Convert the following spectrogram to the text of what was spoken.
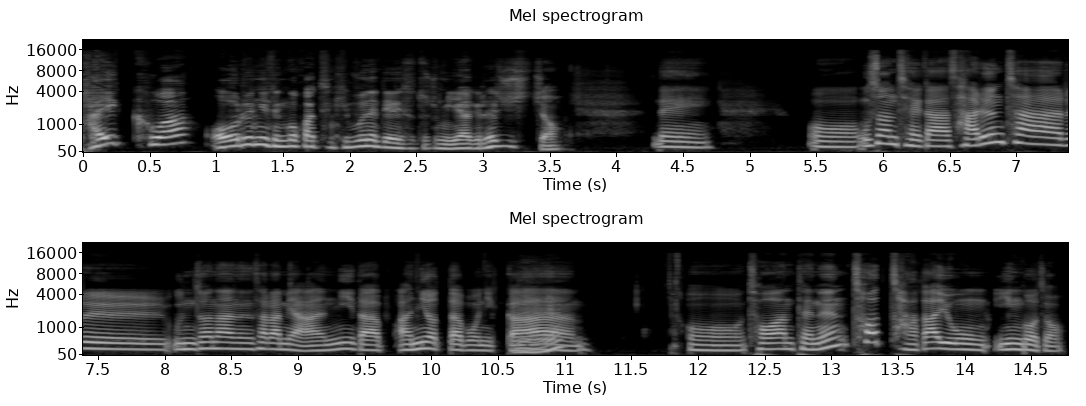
바이크와 어른이 된 것 같은 기분에 대해서도 좀 이야기를 해주시죠. 네. 어, 우선 제가 사륜차를 운전하는 사람이 아니다, 아니었다 보니까, 네. 어, 저한테는 첫 자가용인 거죠.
